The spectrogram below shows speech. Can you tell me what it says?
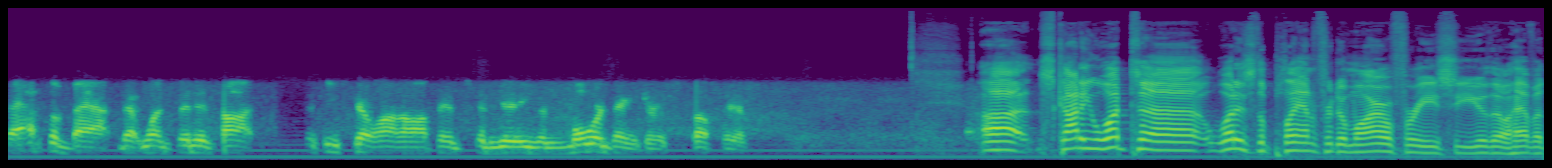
that's a bat that once it is hot, if he's still on offense, could get even more dangerous up there. Uh, Scotty, what uh, what is the plan for tomorrow for ECU? They'll have a,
